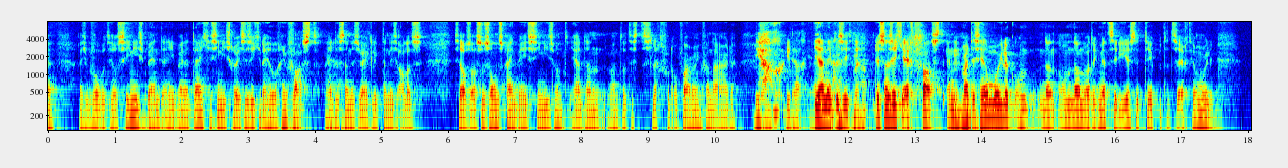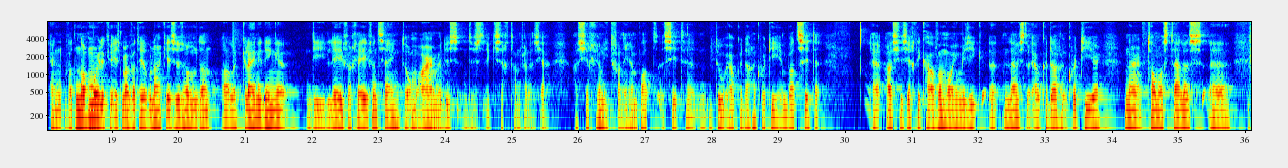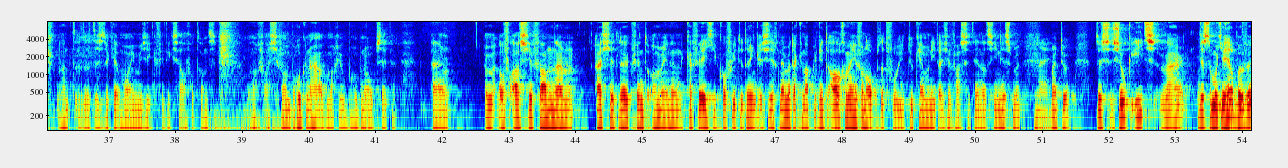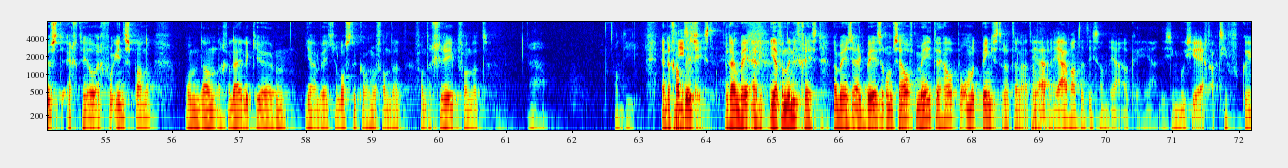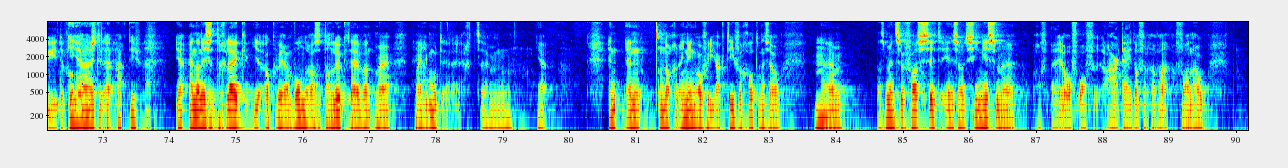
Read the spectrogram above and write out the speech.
als je bijvoorbeeld heel cynisch bent en je bent een tijdje cynisch geweest, dan zit je er heel erg in vast. Hè? Ja. Dus dan is werkelijk, dan is alles, zelfs als de zon schijnt ben je cynisch, want, ja, dan, want dat is te slecht voor de opwarming van de aarde. Ja, goeiedag. Ja, nee, precies. Ja. Dus dan zit je echt vast. En, Mhm. Maar het is heel moeilijk om dan, om dan, wat ik net zei, die eerste tip, dat is echt heel moeilijk. En wat nog moeilijker is, maar wat heel belangrijk is, is om dan alle kleine dingen die levengevend zijn te omarmen. Dus, dus ik zeg dan wel eens, ja, als je geniet van in een bad zitten, doe elke dag een kwartier in bad zitten. Eh, als je zegt, ik hou van mooie muziek, eh, luister elke dag een kwartier naar Thomas Tallis. eh, want dat is natuurlijk heel mooie muziek, vind ik zelf althans. Of als je van Broekner houdt, mag je ook Broekner opzetten. Eh, of als je, van, ehm, als je het leuk vindt om in een cafeetje koffie te drinken. Als je zegt, nee, maar daar knap ik in het algemeen van op. Dat voel je natuurlijk helemaal niet als je vastzit in dat cynisme. Nee. Maar dus zoek iets waar... Dus daar moet je heel bewust echt heel erg voor inspannen... om dan geleidelijk je, mm, ja, een beetje los te komen van, dat, van de greep van dat... ja. Van die En de grap is, dan ben je eigenlijk... Ja, van de niet-geest. Dan ben je dus eigenlijk bezig om zelf mee te helpen om het Pinksteren te laten Ja, worden. ja, want het is dan... Ja, oké. ja. Dus die moest je echt actief... Kun je je ervoor Ja, openstellen, ik- actief. Ja. En dan is het tegelijk ook weer een wonder als het dan lukt, hè. Want, maar maar Ja. je moet echt... ehm, ja. En, en nog één ding over die actieve God en zo. Hm. Ehm, als mensen vastzitten in zo'n cynisme, of, eh, of, of hardheid of, of, of wanhoop,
